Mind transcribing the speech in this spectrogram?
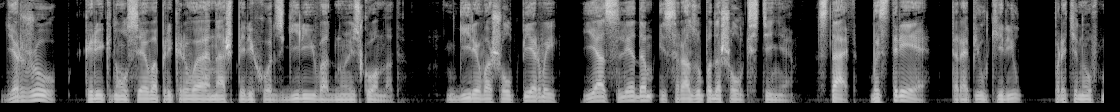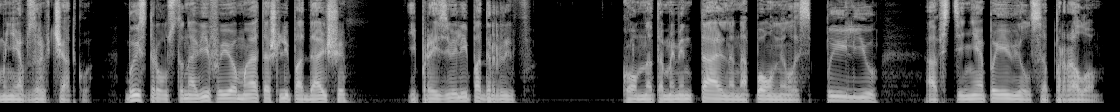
«Держу!» — крикнул Сева, прикрывая наш переход с Гирей в одну из комнат. Гиря вошел первый, я следом и сразу подошел к стене. «Ставь! Быстрее!» — торопил Кирилл, протянув мне взрывчатку. Быстро установив ее, мы отошли подальше и произвели подрыв. Комната моментально наполнилась пылью, а в стене появился пролом.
